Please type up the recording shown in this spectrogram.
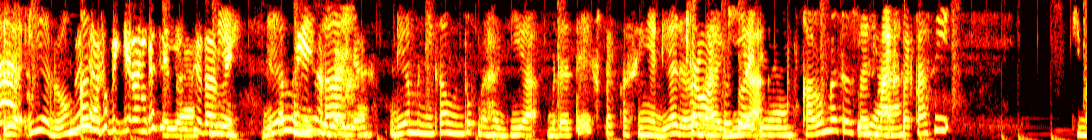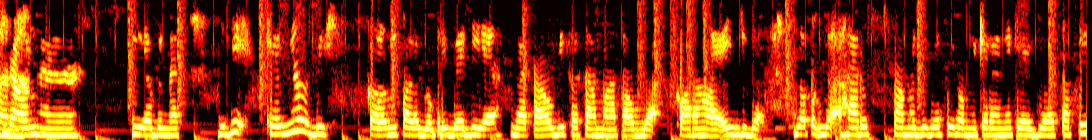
Iya iya dong Gue kan. gak kepikiran ke situ Iya. sih tapi. Nih, dia Tapi menikah, ya? dia menikah untuk bahagia. Berarti ekspektasinya dia adalah Kalau bahagia. sesuai, iya. Kalau nggak sesuai sama Iya. ekspektasi, gimana? Nah, iya benar. Jadi kayaknya lebih kalau misalnya gue pribadi ya nggak tahu bisa sama atau enggak ke orang lain juga. Nggak nggak harus sama juga sih pemikirannya kayak gue tapi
